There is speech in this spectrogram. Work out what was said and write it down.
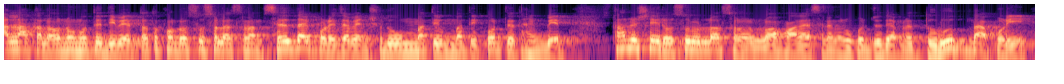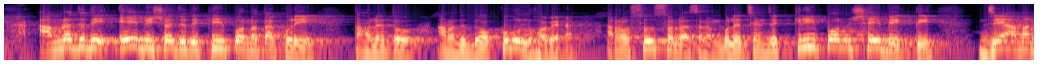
আল্লাহ তালা অনুমতি দিবেন, ততক্ষণ রসুল্লাহ সাল্লাম সেজদায় পড়ে যাবেন, শুধু উম্মাতি উম্মাতি করতে থাকবেন। তাহলে সেই রসুল্লাহ সাল্লাহ আলাইস্লামের উপর যদি আমরা দুরুদ না পড়ি, আমরা যদি এই বিষয়ে যদি কৃপণতা করি, তাহলে তো আমাদের দোয়া কবুল হবে না। আর রসুল সাল্লাহ সাল্লাম বলেছেন যে, কৃপণ সেই ব্যক্তি যে আমার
